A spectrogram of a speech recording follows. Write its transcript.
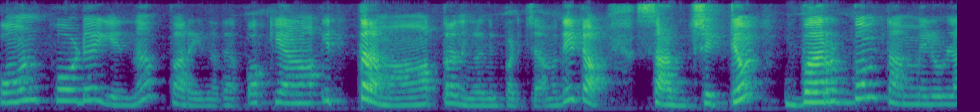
കോൺകോഡ് എന്ന് പറയുന്നത്. ഓക്കെ ആണോ? ഇത്ര മാത്രം നിങ്ങൾ ഇതിൽ പഠിച്ചാൽ മതി കേട്ടോ സബ്ജക്റ്റും വെർബും തമ്മിലുള്ള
